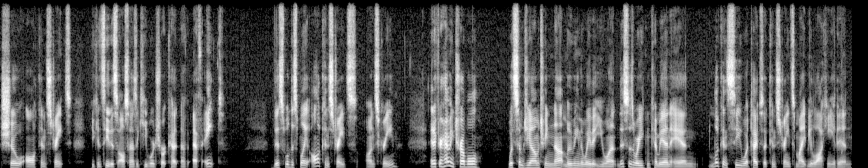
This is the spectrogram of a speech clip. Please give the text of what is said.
show all constraints. You can see this also has a keyboard shortcut of F8. This will display all constraints on screen and if you're having trouble with some geometry not moving the way that you want, this is where you can come in and look and see what types of constraints might be locking it in.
